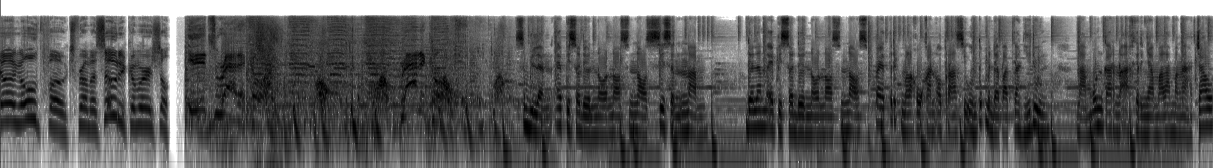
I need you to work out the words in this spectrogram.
Young old folks from a soda commercial. It's radical! Radical! 9. Episode No Nos Nos Season 6 Dalam episode No Nos Nos, Patrick melakukan operasi untuk mendapatkan hidung. Namun karena akhirnya malah mengacau,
